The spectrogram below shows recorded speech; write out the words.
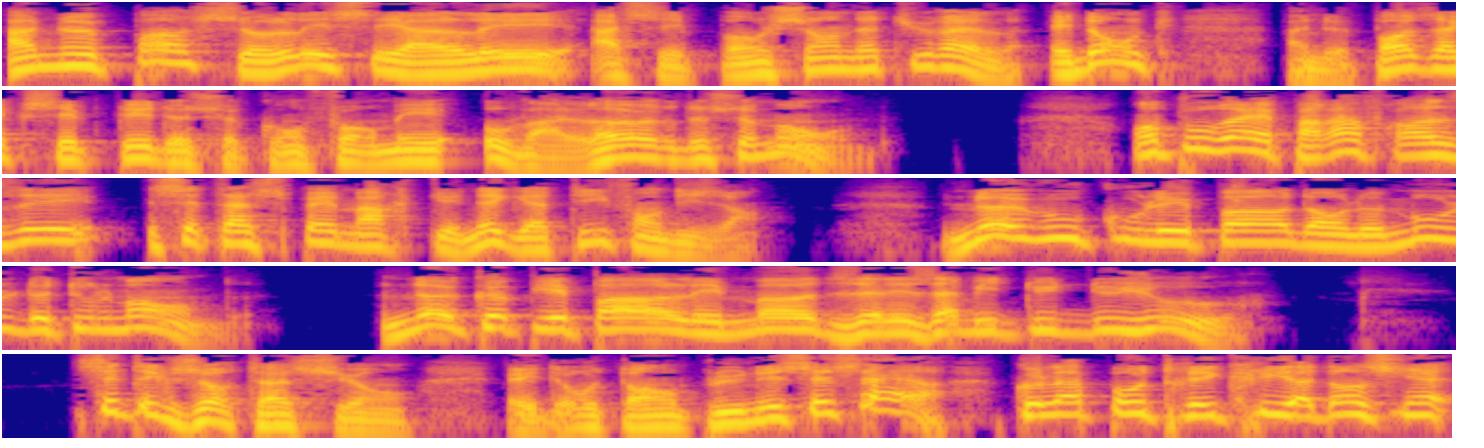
à ne pas se laisser aller à ses penchants naturels, et donc à ne pas accepter de se conformer aux valeurs de ce monde. On pourrait paraphraser cet aspect marqué négatif en disant Ne vous coulez pas dans le moule de tout le monde. Ne copiez pas les modes et les habitudes du jour. Cette exhortation est d'autant plus nécessaire que l'apôtre écrit à d'anciens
